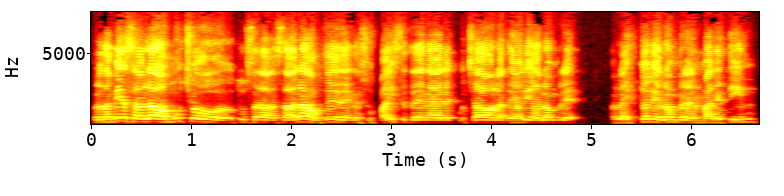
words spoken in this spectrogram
Pero también se ha hablado mucho, tú sabrás, ustedes en sus países deben haber escuchado la teoría del hombre, la historia del hombre del maletín,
